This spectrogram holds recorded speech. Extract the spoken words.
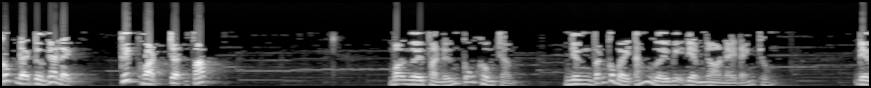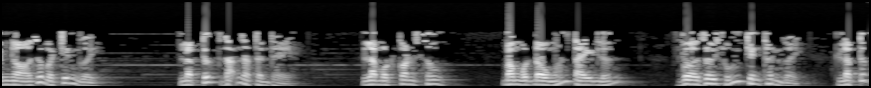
Cốc đệ tử nghe lệnh, kích hoạt trận pháp. Mọi người phản ứng cũng không chậm, nhưng vẫn có bảy tám người bị điểm nhỏ này đánh trúng. Điểm nhỏ rơi vào trên người, lập tức giãn ra thân thể, là một con sâu bằng một đầu ngón tay lớn vừa rơi xuống trên thân người, lập tức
